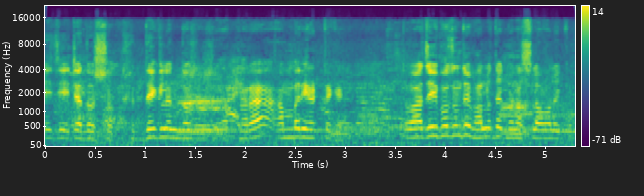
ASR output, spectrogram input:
এই যে এটা দর্শক, দেখলেন দর্শক আপনারা আমবাড়িহাট থেকে। তো আজ এই পর্যন্তই, ভালো থাকবেন, আসসালামু আলাইকুম।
